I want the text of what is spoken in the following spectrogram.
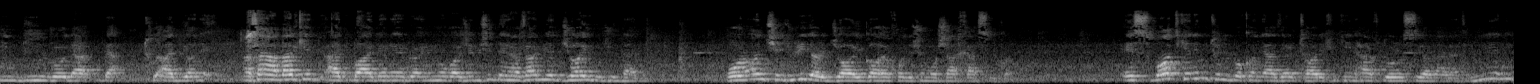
این دین رو در تو ادیان اصلا اول که با ادیان ابراهیمی مواجه میشید به نظر میاد جایی وجود نداره. قرآن چجوری داره جایگاه خودش رو مشخص می‌کنه؟ اثبات که نمی‌تونید بکنید از نظر تاریخی که این حرف درسته یا غلطه. یعنی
